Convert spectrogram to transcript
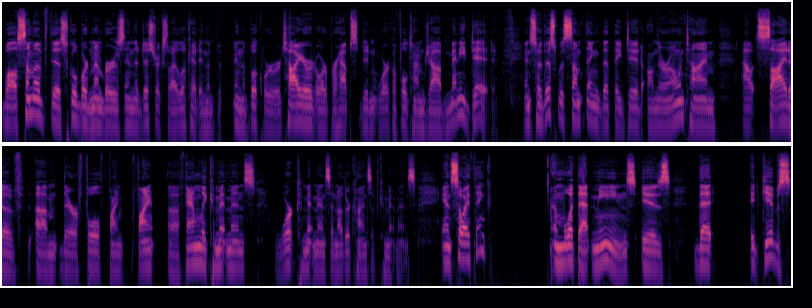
while some of the school board members in the districts that I look at in the in the book were retired or perhaps didn't work a full time job, many did, and so this was something that they did on their own time outside of um, their full fi- fi- uh, family commitments, work commitments, and other kinds of commitments. And so I think and what that means is that it gives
